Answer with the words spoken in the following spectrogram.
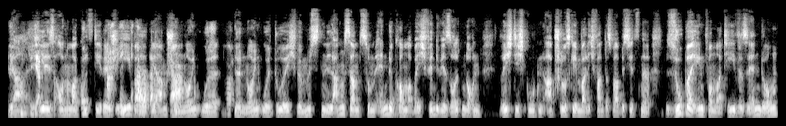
Ja, hier ist auch nochmal kurz die Regie, weil wir haben schon 9 Uhr, äh, 9 Uhr durch. Wir müssten langsam zum Ende kommen, aber ich finde, wir sollten noch einen richtig guten Abschluss geben, weil ich fand, das war bis jetzt eine super informative Sendung.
